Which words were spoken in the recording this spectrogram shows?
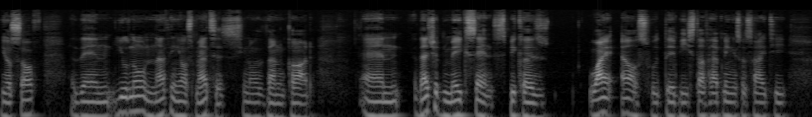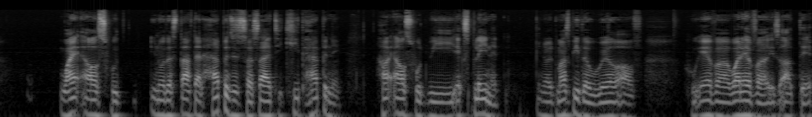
yourself, then you'll know nothing else matters, you know, than God and that should make sense because why else would there be stuff happening in society? Why else would you know the stuff that happens in society keep happening? How else would we explain it? You know, it must be the will of whoever, whatever is out there,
